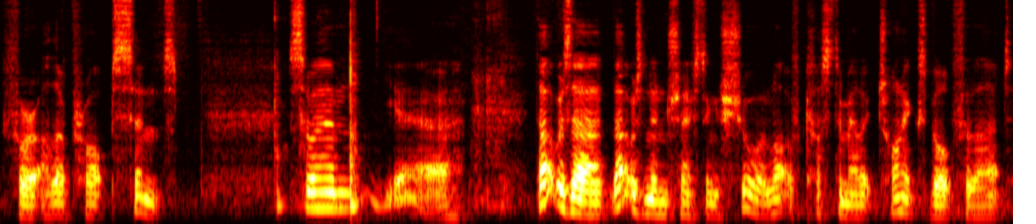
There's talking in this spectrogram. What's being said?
for other props since. So um, yeah, that was a that was an interesting show. A lot of custom electronics built for that.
